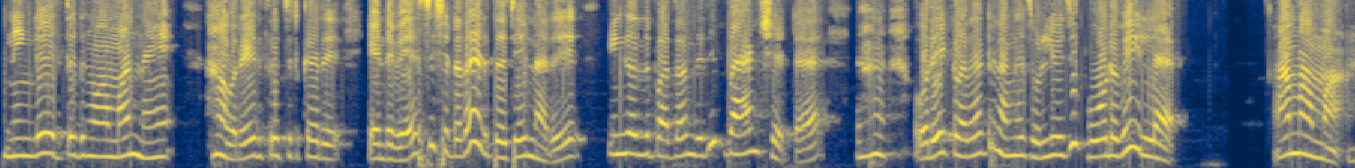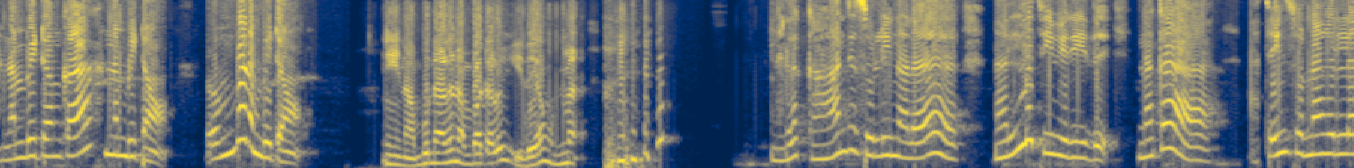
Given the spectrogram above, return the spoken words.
நீங்களே எடுத்துடுங்க மாமான்னு. அவரே எடுத்து வச்சிருக்காரு. என் வேஸ்ட் ஷர்ட்டை தான் எடுத்து வச்சேன்னாரு இங்க வந்து பார்த்தா தேதி பேண்ட் ஷர்ட்டை ஒரே கலராட்டு நாங்க சொல்லி வச்சு போடவே இல்லை. ஆமா ஆமா. நம்பிட்டோம்க்கா நம்பிட்டோம். ரொம்ப நம்பிட்டோம். நீ நம்பினாலும் நம்பாட்டாலும் இதே உண்மை. நல்லா காஞ்ச சொல்லினால நல்ல தீ எரியுது என்னக்கா அத்தையும் சொன்னாங்கல்ல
